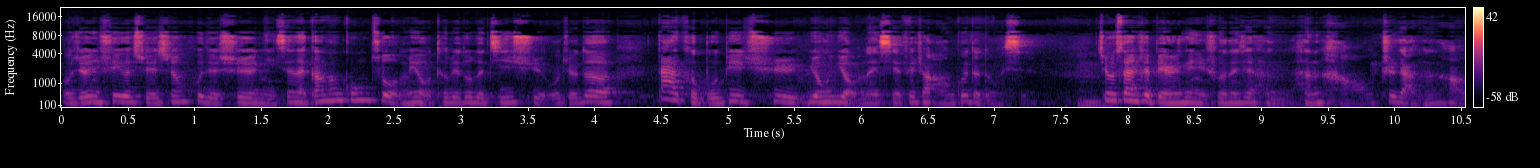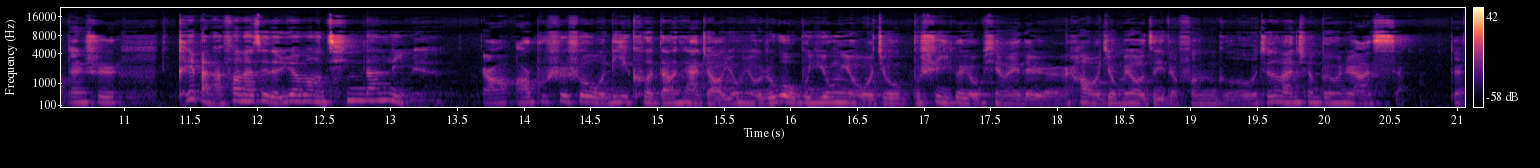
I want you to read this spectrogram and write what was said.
我觉得你是一个学生，或者是你现在刚刚工作，没有特别多的积蓄，我觉得大可不必去拥有那些非常昂贵的东西。就算是别人跟你说那些很很好，质感很好，但是可以把它放在自己的愿望清单里面，然后而不是说我立刻当下就要拥有。如果我不拥有，我就不是一个有品位的人，然后我就没有自己的风格。我觉得完全不用这样想。对。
